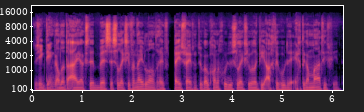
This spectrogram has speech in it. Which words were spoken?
Dus ik denk wel dat Ajax de beste selectie van Nederland heeft. PSV heeft natuurlijk ook gewoon een goede selectie, hoewel ik die achterhoede echt dramatisch vind.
